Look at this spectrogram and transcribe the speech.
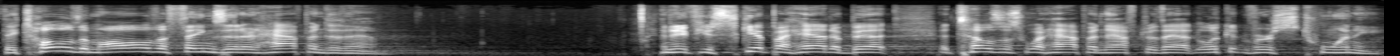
They told them all the things that had happened to them. And if you skip ahead a bit, it tells us what happened after that. Look at verse 20. It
